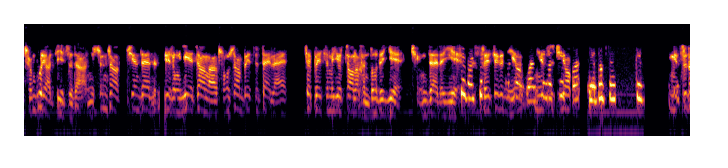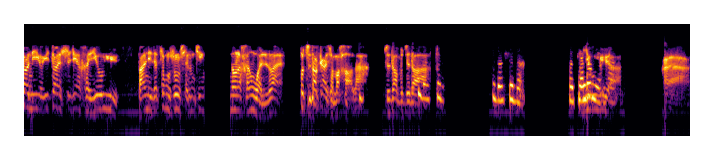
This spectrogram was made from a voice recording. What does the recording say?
成不了弟子的。你身上现在的这种业障啊，从上辈子带来，这辈子嘛又造了很多的业，情债的业，是的，是所以这个你要你自己要，也不知，对，你知道你有一段时间很忧郁，把你的中枢神经弄得很紊乱，不知道干什么好了，知道不知道啊？是的，是的，是的，我全都忧明白。啊，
